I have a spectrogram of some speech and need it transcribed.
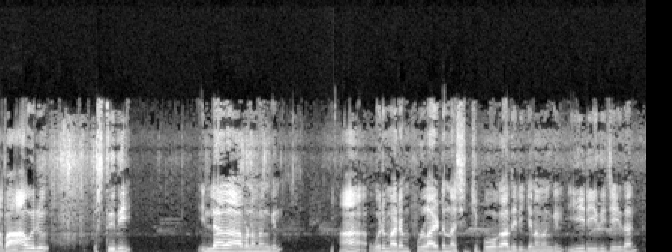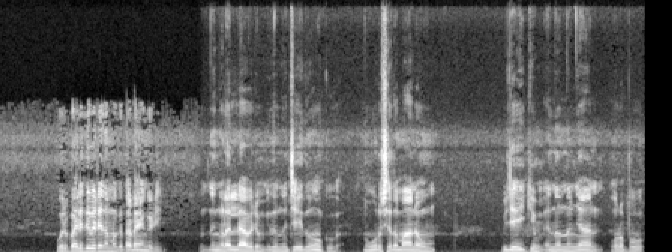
അപ്പോൾ ആ ഒരു സ്ഥിതി ഇല്ലാതാവണമെങ്കിൽ ആ ഒരു മരം ഫുള്ളായിട്ട് നശിച്ചു പോകാതിരിക്കണമെങ്കിൽ ഈ രീതി ചെയ്താൽ ഒരു പരിധിവരെ നമുക്ക് തടയാൻ കഴിയും. നിങ്ങളെല്ലാവരും ഇതൊന്ന് ചെയ്തു നോക്കുക. നൂറ് ശതമാനവും വിജയിക്കും എന്നൊന്നും ഞാൻ ഉറപ്പ്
